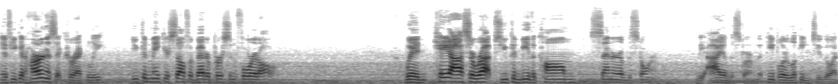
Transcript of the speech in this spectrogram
if you can harness it correctly, you can make yourself a better person for it all. When chaos erupts, you can be the calm center of the storm, the eye of the storm that people are looking to, going,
